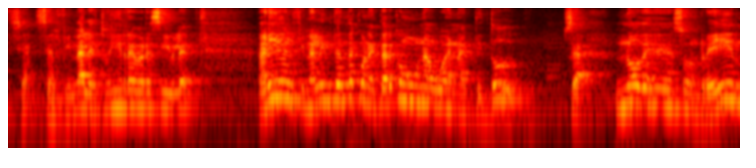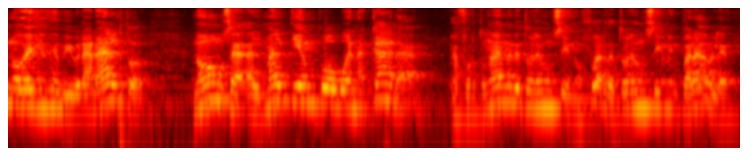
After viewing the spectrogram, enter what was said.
si al final esto es irreversible, Aries al final intenta conectar con una buena actitud. O sea, no dejes de sonreír, no dejes de vibrar alto. No, o sea, al mal tiempo, buena cara. Afortunadamente tú eres un signo fuerte, tú eres un signo imparable.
